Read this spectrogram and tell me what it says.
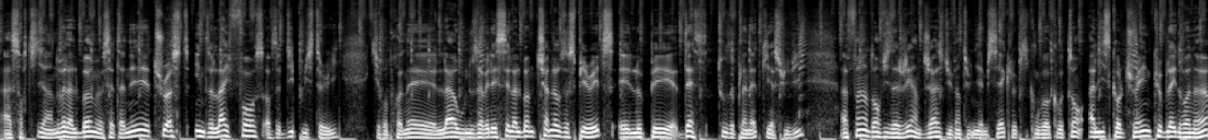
a sorti un nouvel album cette année, Trust in the Life Force of the Deep Mystery, qui reprenait là où nous avait laissé l'album Channel the Spirits et l'EP Death to the Planet qui a suivi, afin d'envisager un jazz du 21e siècle qui convoque autant Alice Coltrane que Blade Runner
